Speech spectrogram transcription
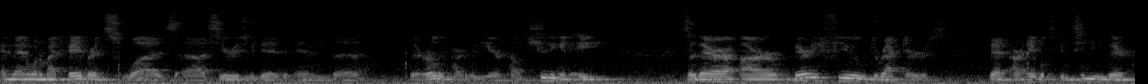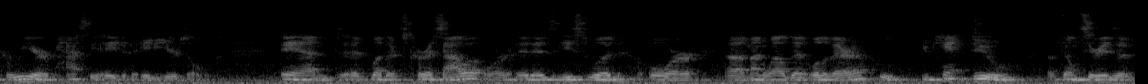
And then one of my favorites was a series we did in the, the early part of the year called Shooting at 80. So there are very few directors that are able to continue their career past the age of 80 years old. And uh, whether it's Kurosawa or it is Eastwood or uh, Manuel de Oliveira, who you can't do a film series of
